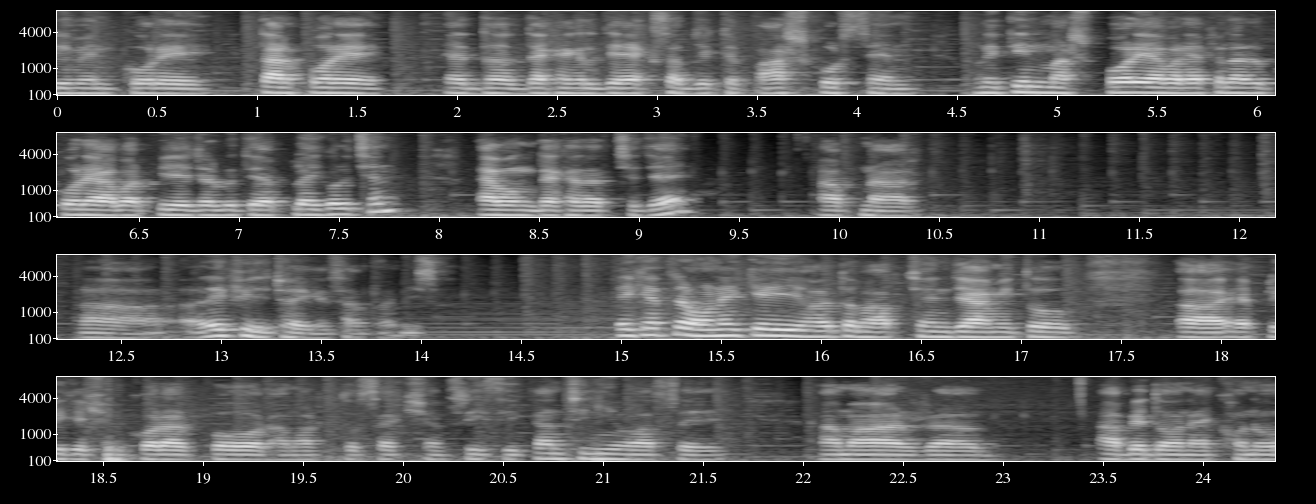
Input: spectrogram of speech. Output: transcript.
রিমেন করে, তারপরে দেখা গেল যে এক সাবজেক্টে পাস করছেন উনি তিন মাস পরে আবার এফএলআর করে আবার পিএইচডাব্লিউতে অ্যাপ্লাই করেছেন এবং দেখা যাচ্ছে যে আপনার রিফিউজড হয়ে গেছে আপনার ভিসা এই ক্ষেত্রে অনেকেই হয়তো ভাবছেন যে আমি তো অ্যাপ্লিকেশন করার পর আমার তো সেকশন থ্রি সি কন্টিনিউ আছে, আমার আবেদন এখনও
